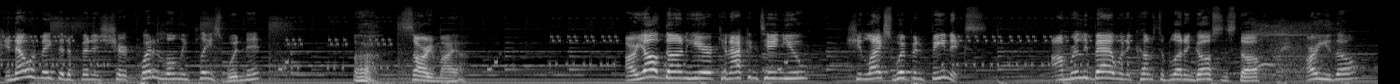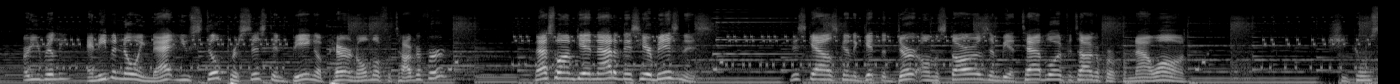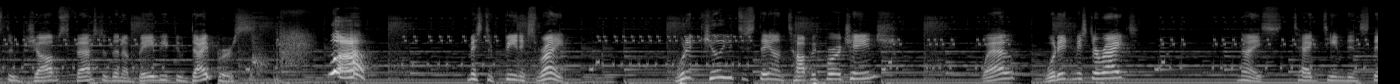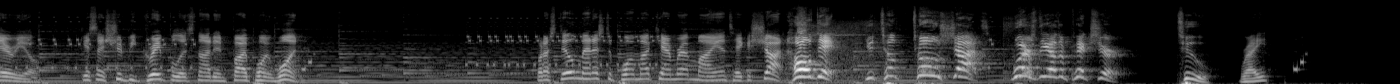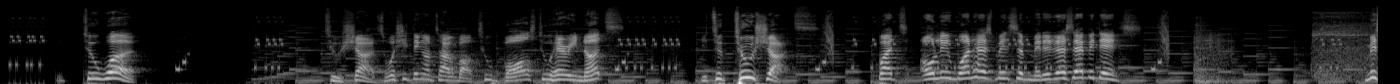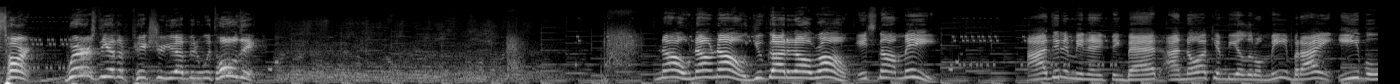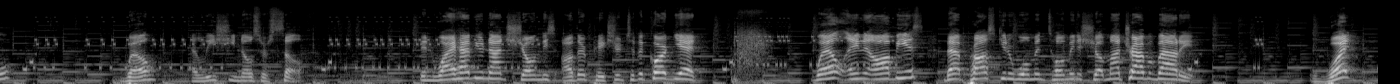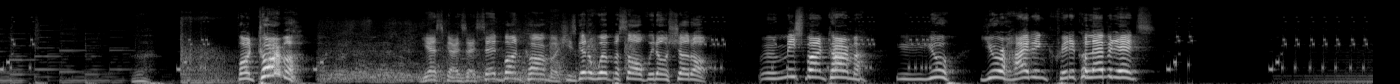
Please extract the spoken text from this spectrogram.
And that would make the defendant's chair quite a lonely place, wouldn't it? Ugh, sorry, Maya. Are y'all done here? Can I continue? She likes whipping Phoenix. I'm really bad when it comes to blood and ghosts and stuff. Are you, though? Are you really? And even knowing that, you still persist in being a paranormal photographer? That's why I'm getting out of this here business. This gal's gonna get the dirt on the stars and be a tabloid photographer from now on. She goes through jobs faster than a baby through diapers. Ah! Mr. Phoenix Wright. Would it kill you to stay on topic for a change? Well, would it, Mr. Wright? Nice, tag teamed in stereo. Guess I should be grateful it's not in 5.1. But I still managed to point my camera at Maya and take a shot. Hold it! You took two shots! Where's the other picture? Two, right? Two what? Two shots. What she think I'm talking about? Two balls? Two hairy nuts? You took two shots. But only one has been submitted as evidence. Miss Hart, where's the other picture you have been withholding? No, no, no. You've got it all wrong. It's not me. I didn't mean anything bad. I know I can be a little mean, but I ain't evil. Well, at least she knows herself. Then why have you not shown this other picture to the court yet? Well, ain't it obvious? That prosecutor woman told me to shut my trap about it. What? Von Karma! Yes, guys, I said Von Karma. She's gonna whip us all if we don't shut up. Uh, Miss Von Karma, you, you're hiding critical evidence.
